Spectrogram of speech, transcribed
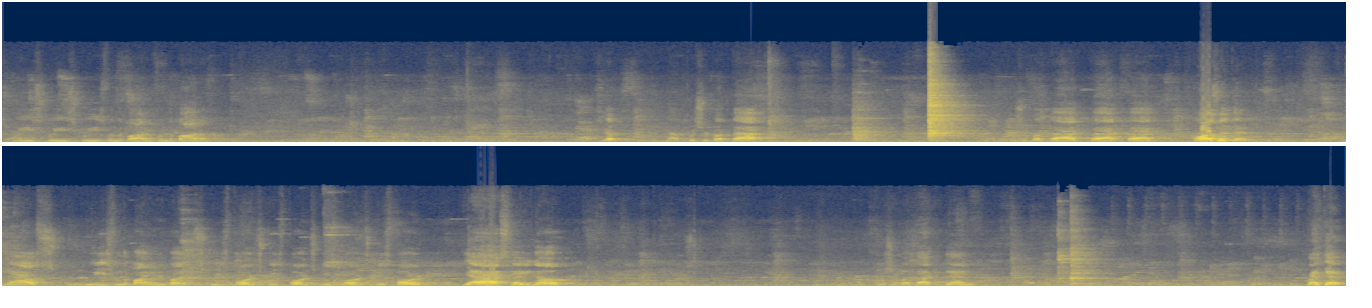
Squeeze, squeeze, squeeze from the bottom, from the bottom. Yep. Now push your butt back. Push your butt back, back, back. Pause right there. Now squeeze from the bottom of your butt. Squeeze forward, squeeze forward, squeeze forward, squeeze forward. Yes, there you go. Push your butt back again. Right there.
